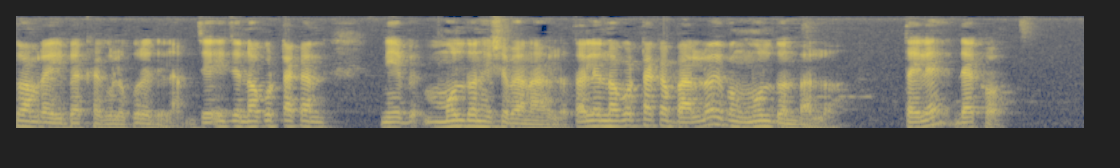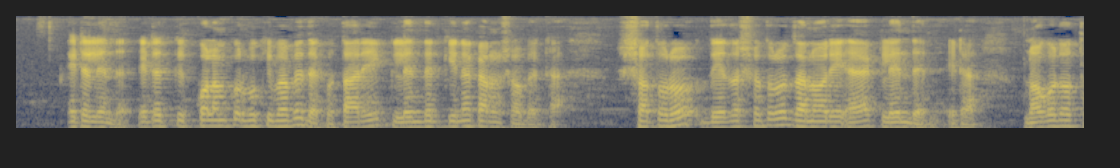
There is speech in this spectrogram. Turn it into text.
তো আমরা এই ব্যাখ্যাগুলো করে দিলাম যে এই যে নগদ টাকা নিয়ে মূলধন হিসেবে আনা হলো, তাহলে নগদ টাকা বাড়লো এবং মূলধন বাড়লো। তাইলে দেখো, এটা লেনদেন এটা কলাম করব কীভাবে? দেখো, তারিখ, লেনদেন কিনা, কারণ সহ ব্যাখ্যা সতেরো, দুই হাজার সতেরো, জানুয়ারি এক, লেনদেন, এটা। নগদ অর্থ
